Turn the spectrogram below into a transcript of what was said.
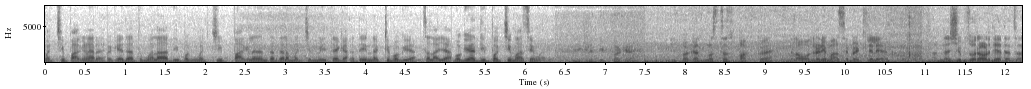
मच्छी पागणार आहे. आता तुम्हाला दीपक मच्छी पागल्यानंतर त्याला मच्छी मिळते का? ते नक्की बघूया. चला या. बघूया दीपकची मासेमारी. इकडे दीपक आहे. दीपक आज मस्तच पाकतोय. त्याला ऑलरेडी मासे भेटलेले आहेत. नशीब जोरावरती आहे त्याचं.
